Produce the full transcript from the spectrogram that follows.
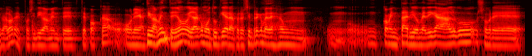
valores positivamente este podcast o, negativamente, ¿no? Ya como tú quieras, pero siempre que me dejes un, comentario, me diga algo sobre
